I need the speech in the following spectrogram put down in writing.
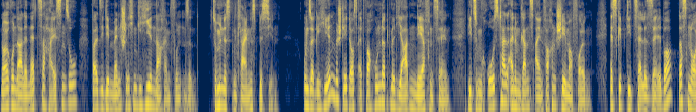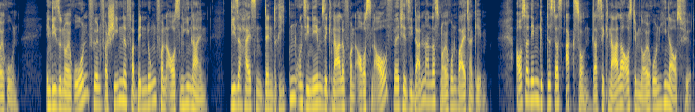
Neuronale Netze heißen so, weil sie dem menschlichen Gehirn nachempfunden sind. Zumindest ein kleines bisschen. Unser Gehirn besteht aus etwa 100 Milliarden Nervenzellen, die zum Großteil einem ganz einfachen Schema folgen. Es gibt die Zelle selber, das Neuron. In diese Neuronen führen verschiedene Verbindungen von außen hinein. Diese heißen Dendriten und sie nehmen Signale von außen auf, welche sie dann an das Neuron weitergeben. Außerdem gibt es das Axon, das Signale aus dem Neuron hinausführt.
